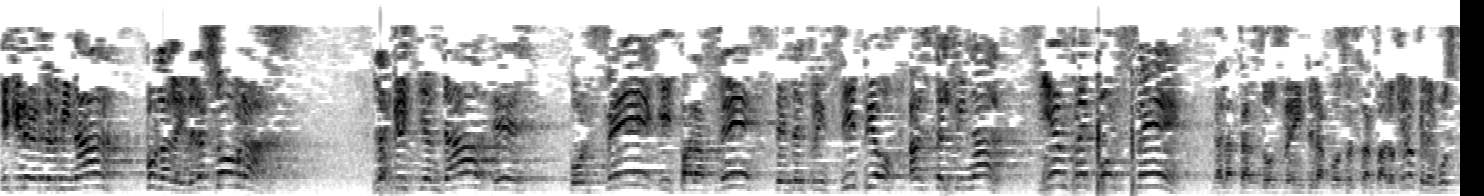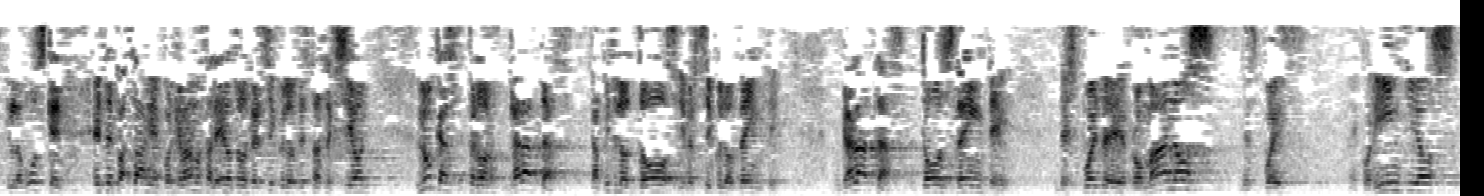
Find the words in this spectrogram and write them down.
y querer terminar por la ley de las obras. La cristiandad es por fe y para fe desde el principio hasta el final, siempre por fe. Galatas 2.20, el apóstol San Pablo. Quiero que le busquen, lo busquen este pasaje porque vamos a leer otros versículos de esta sección. Lucas, perdón, Galatas, capítulo 2 y versículo 20. Galatas 2.20, después de Romanos, después de Corintios,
